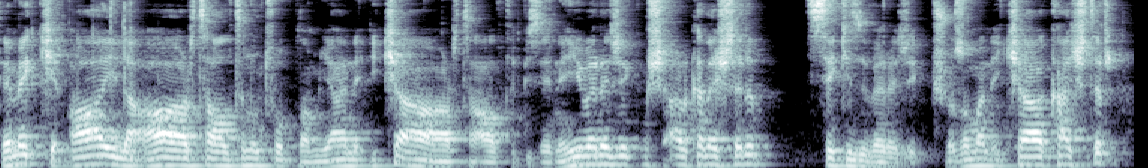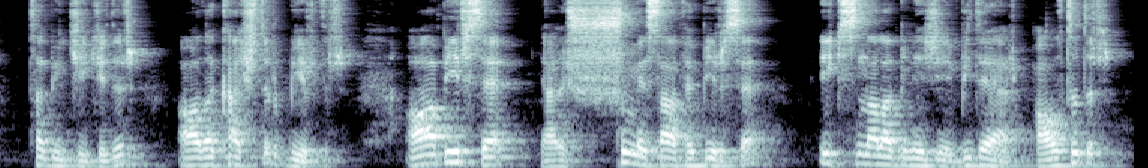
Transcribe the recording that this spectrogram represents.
Demek ki a ile a artı 6'nın toplamı yani 2a artı 6 bize neyi verecekmiş arkadaşlarım? 8'i verecekmiş. O zaman 2a kaçtır? Tabii ki 2'dir. a da kaçtır? 1'dir. a 1 ise yani şu mesafe 1 ise x'in alabileceği bir değer 6'dır.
